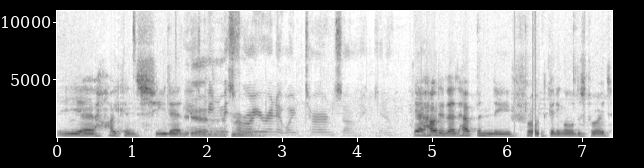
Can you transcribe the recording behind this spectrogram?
Yeah, I can see that. Yeah, it's been I can have a- misfiring, it won't turn, so, you know. Yeah, how did that happen? The front getting all destroyed?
